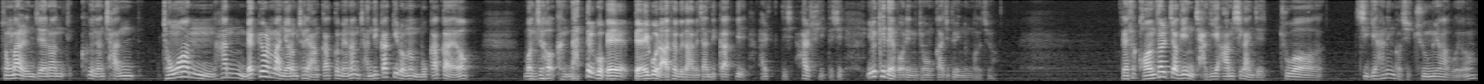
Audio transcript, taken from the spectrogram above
정말 이제는 그냥 잔 정원 한 몇 개월만 여름철에 안 깎으면은 잔디 깎기로는 못 깎아요. 먼저 그 낯들고 배, 배고 나서 그 다음에 잔디 깎기 할수 있듯이 이렇게 돼 버리는 경우까지도 있는 거죠. 그래서 건설적인 자기 암시가 이제 주어지게 하는 것이 중요하고요.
